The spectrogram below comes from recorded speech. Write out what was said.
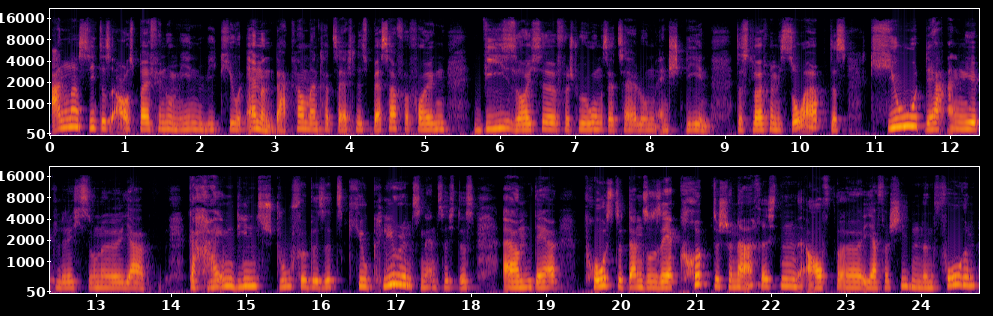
Anders sieht es aus bei Phänomenen wie QAnon. Da kann man tatsächlich besser verfolgen, wie solche Verschwörungserzählungen entstehen. Das läuft nämlich so ab, dass Q, der angeblich so eine, ja, Geheimdienststufe besitzt, Q-Clearance nennt sich das, ähm, der postet dann so sehr kryptische Nachrichten auf äh, ja verschiedenen Foren.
